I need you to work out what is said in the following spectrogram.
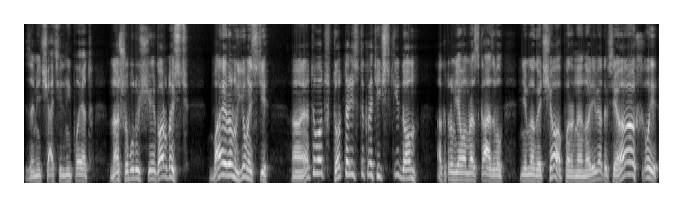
замечательный поэт, наша будущая гордость, Байрон в юности, а это вот тот аристократический дом, о котором я вам рассказывал, немного чопорно, но ребята все, ах вы,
